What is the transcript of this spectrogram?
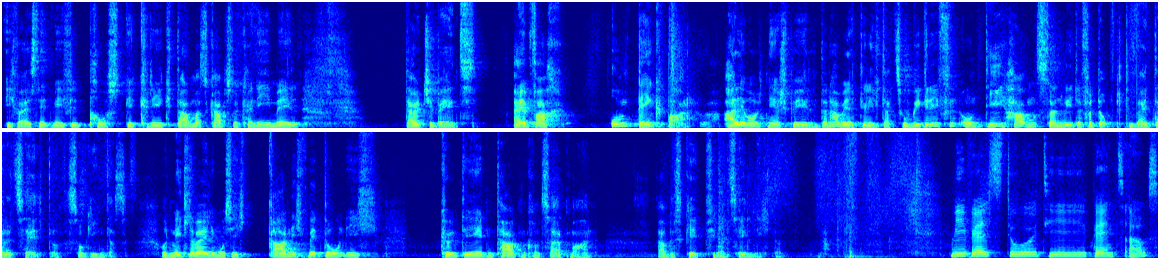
ich weiß nicht wie viel Post gekriegt, damals gab es noch keine E-Mail, deutsche Bands. Einfach undenkbar. Alle wollten hier spielen. Dann habe ich natürlich dazugegriffen und die haben es dann wieder verdoppelt und weiter erzählt. Und so ging das. Und mittlerweile muss ich gar nicht mehr tun. Ich könnte jeden Tag ein Konzert machen. Aber es geht finanziell nicht. Ja. Wie wählst du die Bands aus?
